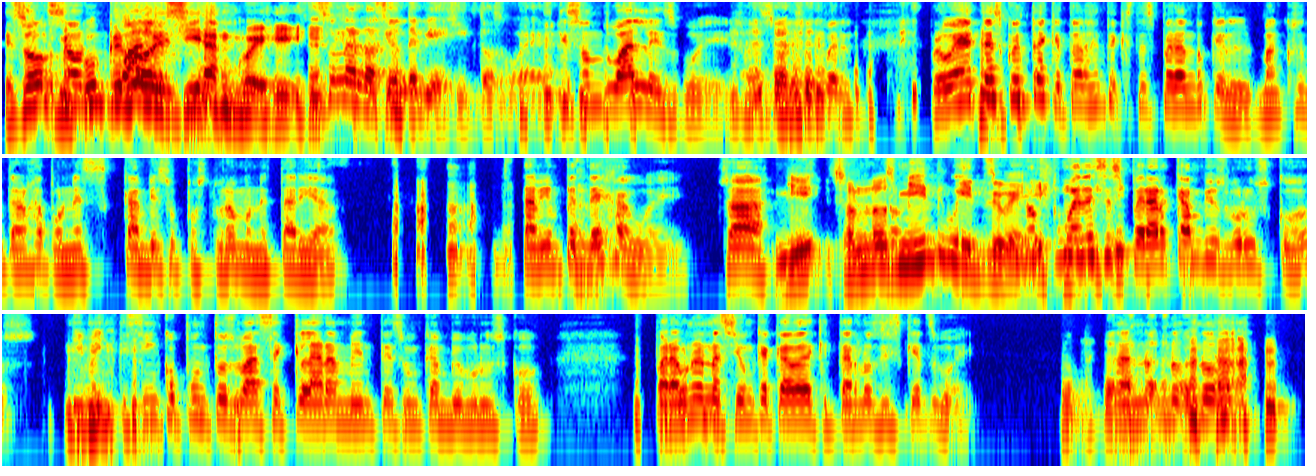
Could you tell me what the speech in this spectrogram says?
Eso, me acuerdo que eso decían, güey. es una nación de viejitos, güey. Es que son duales, güey. O sea, son súper. Pero, güey, te das cuenta de que toda la gente que está esperando que el Banco Central japonés cambie su postura monetaria está bien pendeja, güey. O sea, Mi- Son los midwits, güey. no puedes esperar cambios bruscos y 25 puntos base claramente es un cambio brusco para una nación que acaba de quitar los disquetes, güey. O sea, no, no, no.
